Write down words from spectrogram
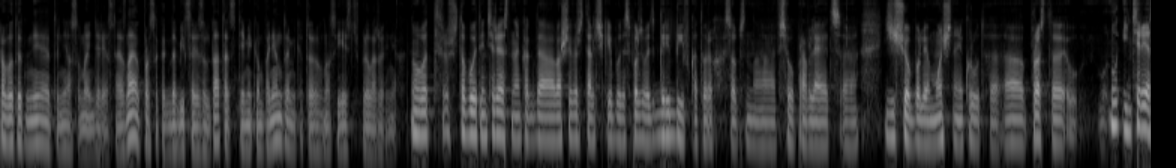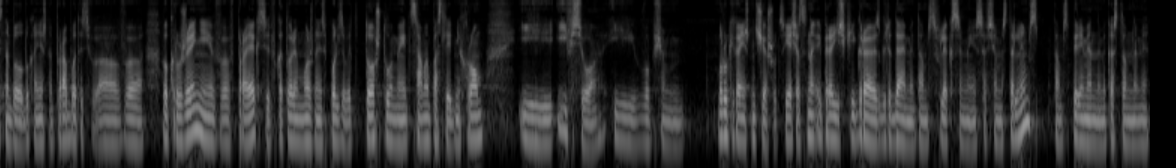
работает, мне это не особо интересно. Я знаю просто, как добиться результата с теми компонентами, которые у нас есть в приложениях. Ну вот что будет интересно, когда ваши верстальщики будут использовать гриды, в которых, собственно, все управляется еще более мощно и круто. А, просто ну, интересно было бы, конечно, поработать в, в, в окружении, в, в проекте, в котором можно использовать то, что умеет самый последний хром, и, и все. И, в общем, руки, конечно, чешутся. Я сейчас периодически играю с гридами, там, с флексами и со всем остальным, с, там, с переменными кастомными.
